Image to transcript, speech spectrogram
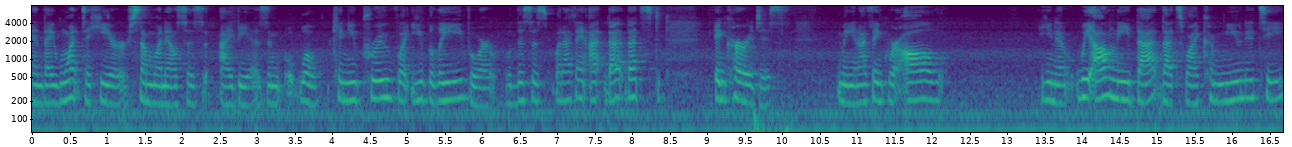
and they want to hear someone else's ideas and well can you prove what you believe or well, this is what i think? I, that that's encourages me and i think we're all you know we all need that that's why community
